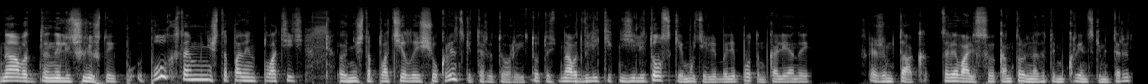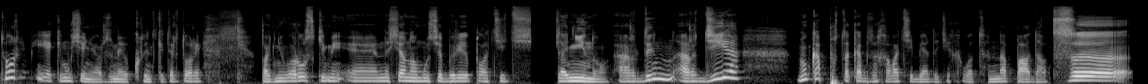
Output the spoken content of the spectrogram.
Нават налічылі што і полк там нешта павін плаціць нешта плаціла еще украінскі тэрыторыі то то есть нават вялікія князі літоўскія муцілі былі потым калі яны скажем так цалявалі свой контроль на гэтым украінскімі тэрыторыямі які мы сёння разумею украінскі тэрыторыі паднюварускімі э, насяно мусе былі плаціць даніну ардын ардзе ну каб просто каб захаваць себе ад этих вот нападаў с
